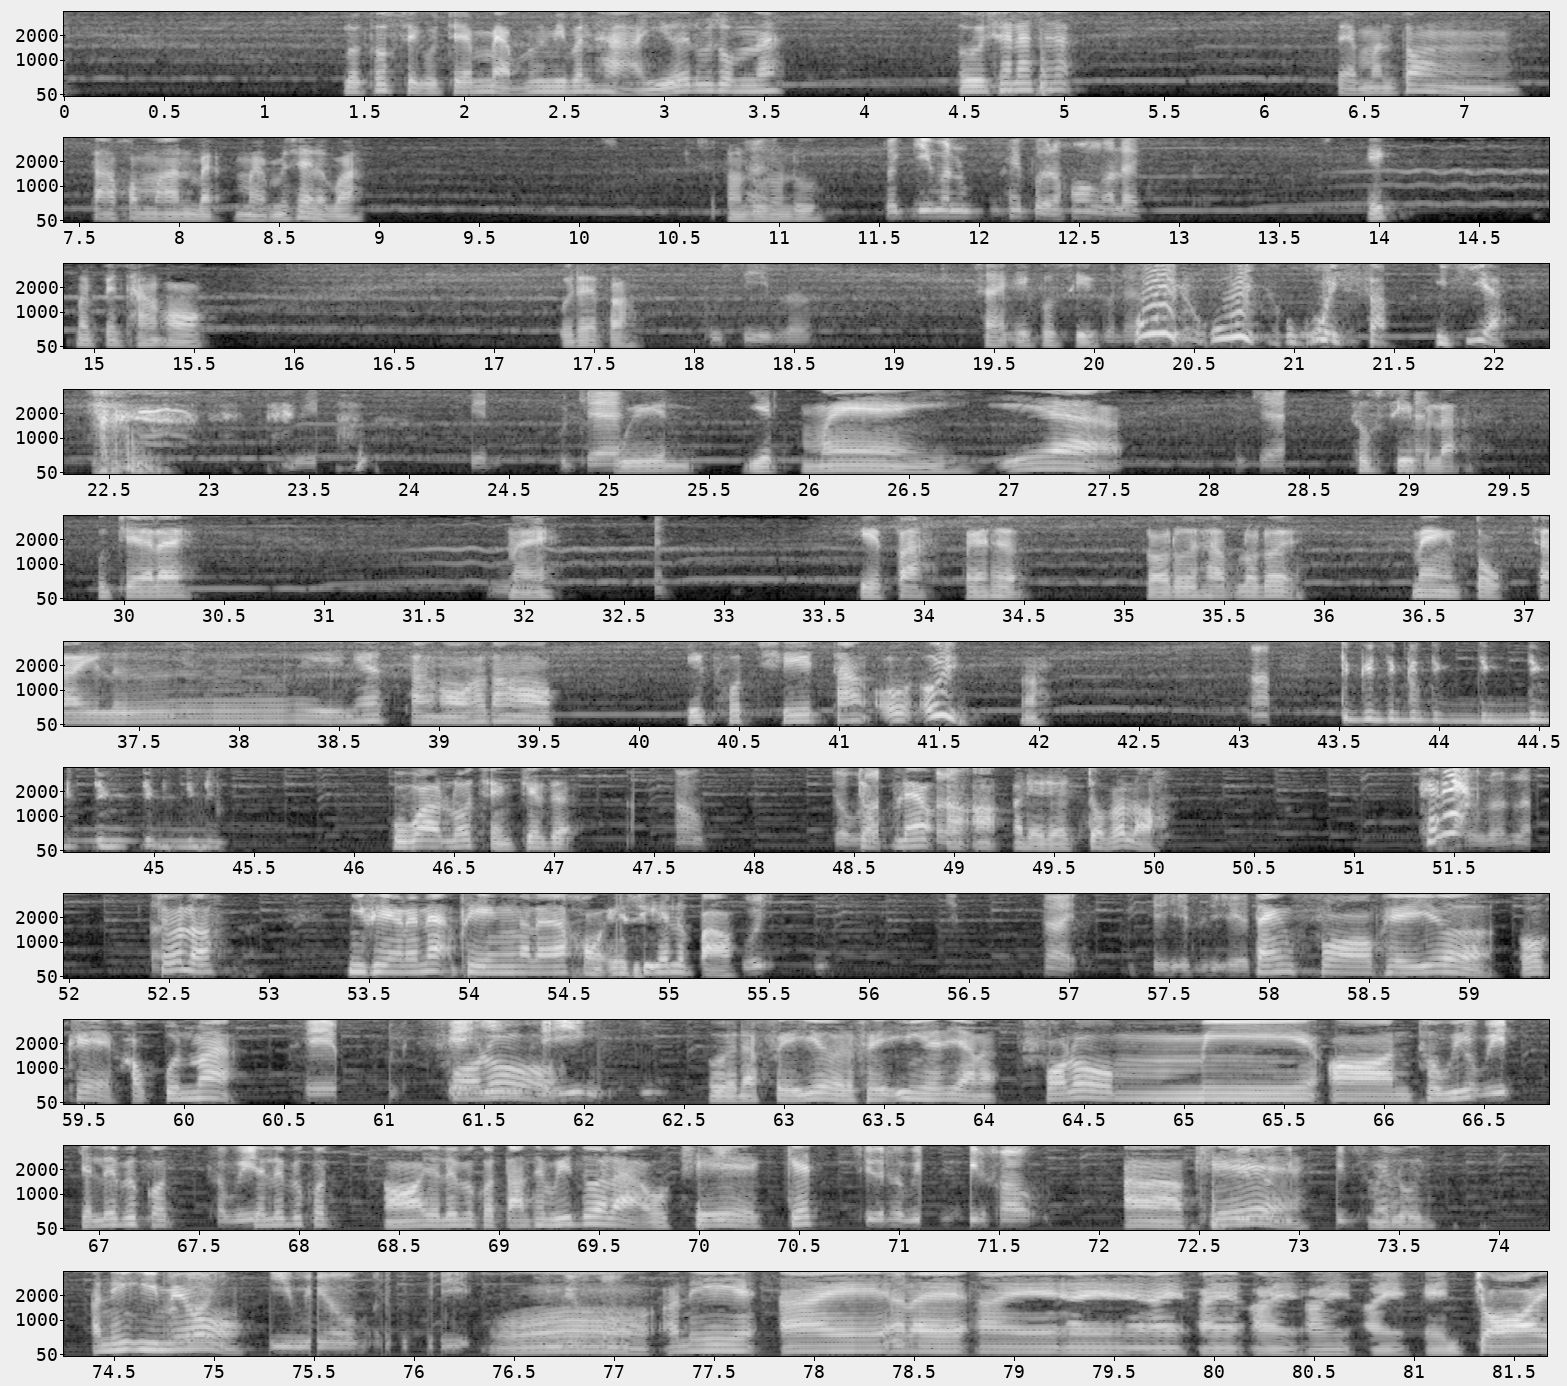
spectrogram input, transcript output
เราต้องเสกกุญแจแมปมันมีปัญหาเยอะท่านผู้ชมนะ เออใช่แล้วใช่แล้วแต่มันต้อง ตามคอมมานด์แบบแมปไม่ใช่เหรอวะลองดูลองดู เมื่อกี้มันให้เปิดห้องอะไร x มันเป็นทางออก เปิดได้เปล่ากูสีบเลย ใช่ explosive เปิดได้อุ้ยอุ้ยอุ้ยสับอีเหี้ยกุญแจเวนเย็ดแม่งเหี้ยกุญแจซุบซิบไปละกุญแจอะไร ไหนเก็บปะไปกันเถอะ รอด้วยครับ รอด้วย แม่งตกใจเลย เนี่ยทางออกครับทางออกอีกพสชีทางโอ้ยอะตึกตึกตึกตึกตึกตึกตึกตึกกูว่ารถเสียงเกมจะจบแล้วอะอะเดี๋ยวเดี๋ยวจบแล้วเหรอ แค่เนี้ยจบแล้วเหรอจบแล้วเหรอ มีเพลงอะไรเนี่ยเพลงอะไรนะของ ACS หรือเปล่าใช่ ACS Thank for player โอเค ขอบคุณมาก follow เพยิงเออนะ player หรือ playing อะไรสักอย่างนะ follow me on ท tweet วิตอย่าลืมไปกดทวิตอย่าลืมไปกดอ๋ออย่าลืมไปกดตามทวิตด้วยล่ะโอเค get ชื่อทวิตเขาอ่าโอเคชื่อทวิตเขาไม่รู้ อันนี้อีเมลแล้วก็อีเมล อันนี้อ๋ออีเมลของอันนี้ I อะไร I I I I I I I enjoy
